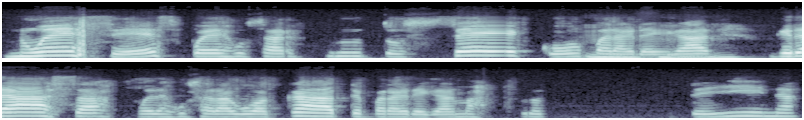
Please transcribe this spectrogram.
nueces, puedes usar frutos secos para agregar grasas, puedes usar aguacate para agregar más proteína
